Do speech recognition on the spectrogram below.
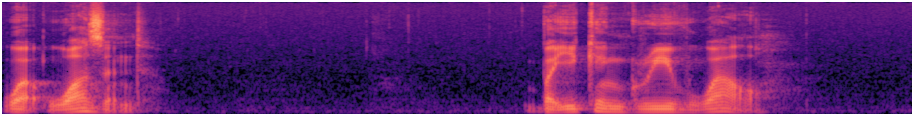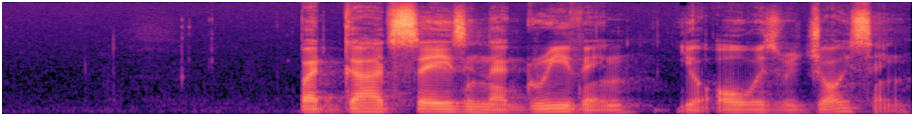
what wasn't. But you can grieve well. But God says in that grieving, you're always rejoicing.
